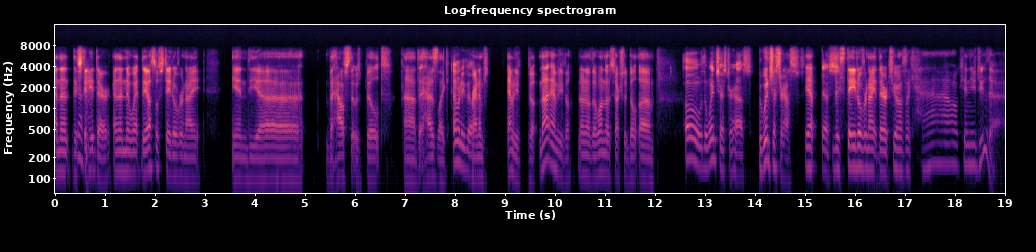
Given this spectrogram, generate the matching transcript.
And then they Yeah. stayed there, and then they went. They also stayed overnight in the uh the house that was built uh that has like Amityville. random Amityville, not Amityville. No, no, the one that's actually built. Um, Oh, the Winchester House. the Winchester House. Yep. Yes. They stayed overnight there too. I was like, how can you do that?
